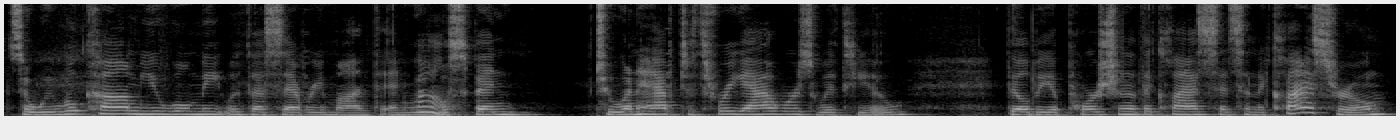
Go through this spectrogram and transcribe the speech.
So we will come, you will meet with us every month, and we oh. will spend two and a half to three hours with you. There'll be a portion of the class that's in the classroom,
